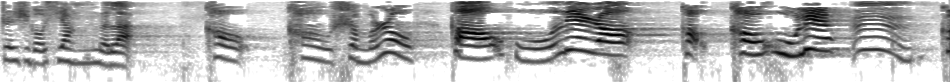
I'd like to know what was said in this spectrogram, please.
真是够香的了！烤烤什么肉？烤狐狸肉。烤烤狐狸？嗯，烤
